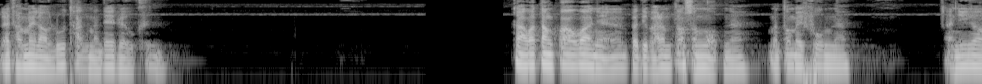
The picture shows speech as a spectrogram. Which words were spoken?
และทำให้เรารู้ทันมันได้เร็วขึ้น ถ้าว่าตั้งเป้าว่าเนี่ยปฏิบัติมันต้องสงบนะ มันต้องไม่ฟุ้งนะ อันนี้ก็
